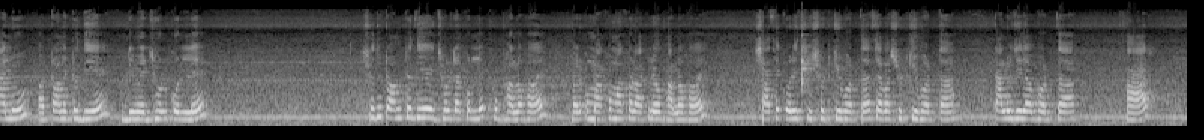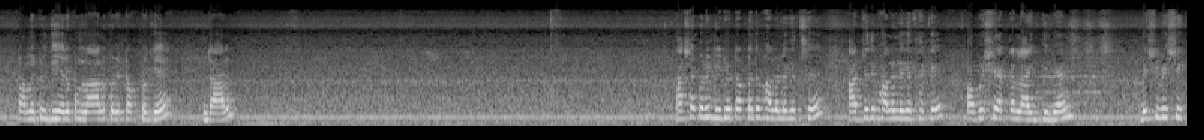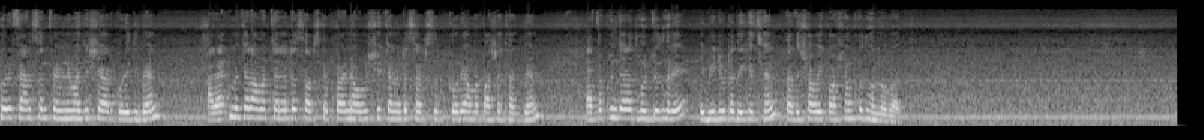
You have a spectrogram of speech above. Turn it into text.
আলু আর টমেটো দিয়ে ডিমের ঝোল করলে, শুধু টমেটো দিয়ে ঝোলটা করলে খুব ভালো হয়, বা এরকম মাখো মাখো রাখলেও ভালো হয়। সাথে করেছি শুটকি ভর্তা চাবা শুটকি ভর্তা, কালো জিরা ভর্তা আর টমেটো দিয়ে এরকম লাল করে টকটকে ডাল। আশা করি ভিডিওটা আপনাদের ভালো লেগেছে। আর যদি ভালো লেগে থাকে, অবশ্যই একটা লাইক দিবেন। বেশি বেশি করে ফ্যান্স অ্যান্ড ফ্যামিলির মাঝে শেয়ার করে দিবেন। আর এখনও যারা আমার চ্যানেলটা সাবস্ক্রাইব করেন না, অবশ্যই চ্যানেলটা সাবস্ক্রাইব করে আমার পাশে থাকবেন। এতক্ষণ যারা ধৈর্য ধরে এই ভিডিওটা দেখেছেন, তাদের সবাইকে অসংখ্য ধন্যবাদ।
